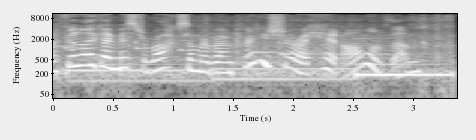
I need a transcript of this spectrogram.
I feel like I missed a rock somewhere, but I'm pretty sure I hit all of them.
